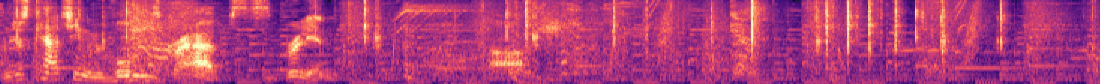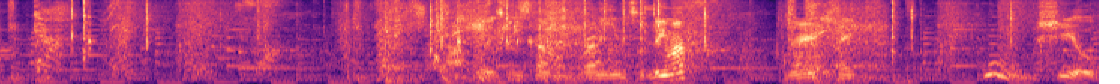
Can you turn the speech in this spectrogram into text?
I'm just catching him with all these grabs. This is brilliant. Oh. he's going to come running into Luma. No, okay. Ooh, shield.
